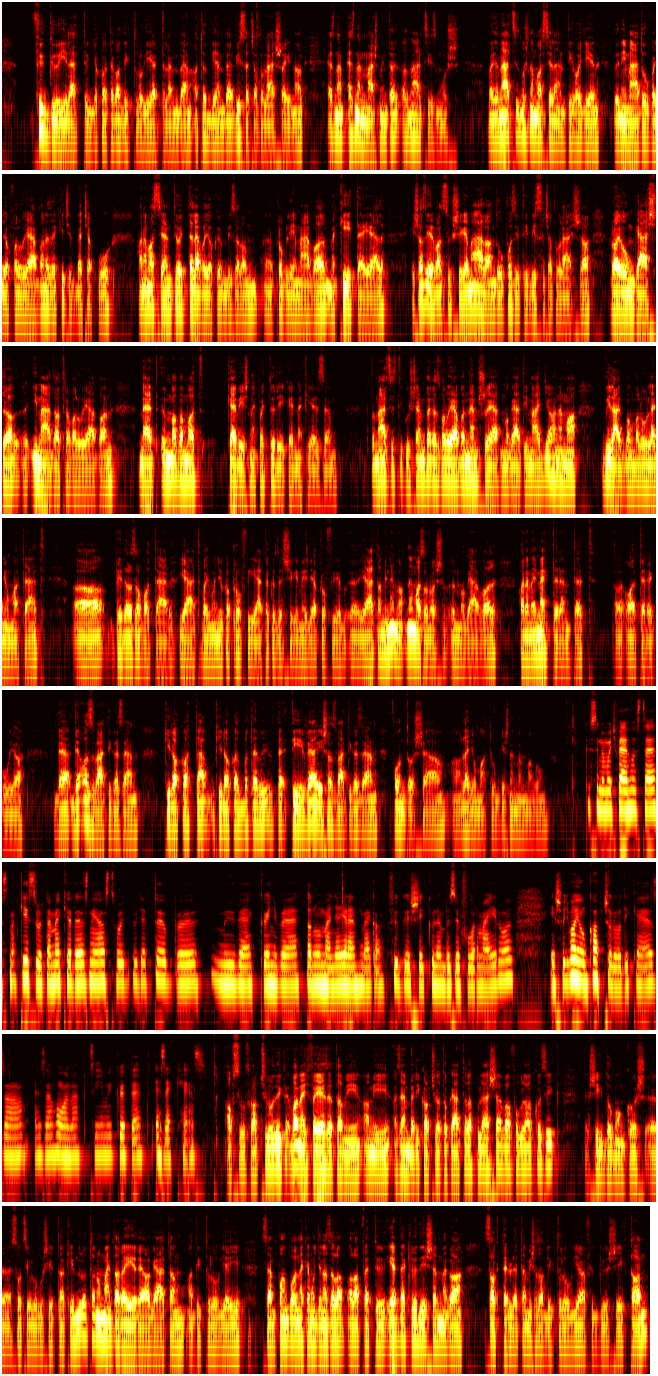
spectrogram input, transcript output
függői lettünk gyakorlatilag addiktológiai értelemben a többi ember visszacsatolásainak. Ez nem, ez nem más, mint a, a narcizmus. Vagy a narcizmus nem azt jelenti, hogy én önimádó vagyok valójában, ez egy kicsit becsapó, hanem azt jelenti, hogy tele vagyok önbizalom problémával, meg kételjel, és azért van szükségem állandó pozitív visszacsatolásra, rajongásra, imádatra valójában, mert önmagamat kevésnek vagy törékenynek érzem. Tehát a narcisztikus ember az valójában nem saját magát imádja, hanem a világban való lenyomatát, a, például az avatarját, vagy mondjuk a profilját, a közösségi média profilját, ami nem, nem azonos önmagával, hanem egy megteremtett alteregója. De, de az vált igazán kirakattá, kirakatba téve, és az vált igazán fontossá a lenyomatunk, és nem önmagunk. Köszönöm, hogy felhozta ezt, mert készültem megkérdezni azt, hogy ugye több műve, könyve, tanulmánya jelent meg a függőség különböző formáiról, és hogy vajon kapcsolódik-e ez a, ez a Holnap című kötet ezekhez? Abszolút kapcsolódik. Van egy fejezet, ami, ami az emberi kapcsolatok átalakulásával foglalkozik. Sík Domonkos szociológus írta a kiinduló tanulmányt, arra én reagáltam addiktológiai szempontból. Nekem ugyanaz alapvető érdeklődésem, meg a szakterületem is az addiktológia, a függőségtan.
